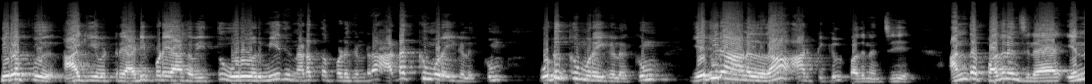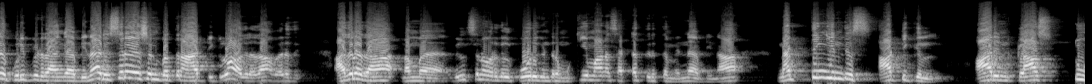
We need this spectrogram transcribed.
பிறப்பு ஆகியவற்றை அடிப்படையாக வைத்து ஒருவர் மீது நடத்தப்படுகின்ற அடக்குமுறைகளுக்கும் ஒடுக்குமுறைகளுக்கும் எதிரானதுதான் ஆர்டிகிள் பதினஞ்சு. அந்த பதினஞ்சுல என்ன குறிப்பிடுறாங்க அப்படின்னா ரிசர்வேஷன் பத்தின ஆர்டிகிளும் அதுலதான் வருது. அதுலதான் நம்ம வில்சன் அவர்கள் கோருகின்ற முக்கியமான சட்ட திருத்தம் என்ன அப்படின்னா nothing in this article or in clause two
